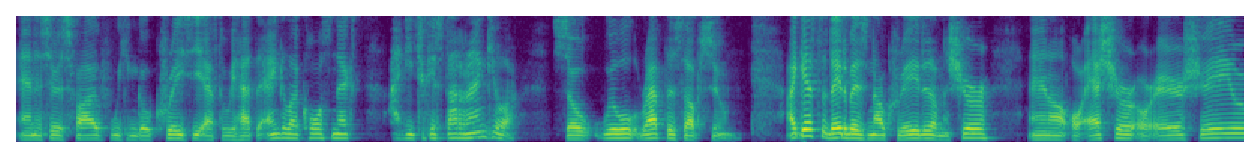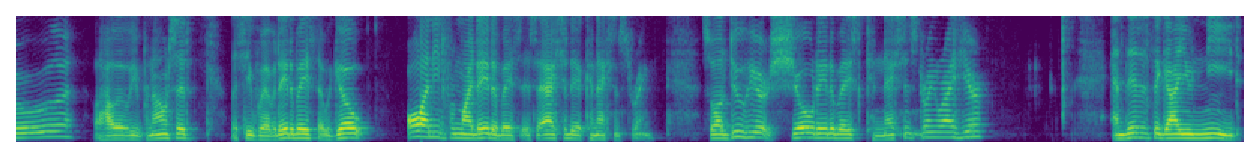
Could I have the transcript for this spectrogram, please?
And in Series 5, we can go crazy after we had the Angular course next. I need to get started on Angular. So we will wrap this up soon. I guess the database is now created on Azure and uh, or Azure or Azure or however you pronounce it. Let's see if we have a database. There we go. All I need from my database is actually a connection string. So I'll do here show database connection string right here. And this is the guy you need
